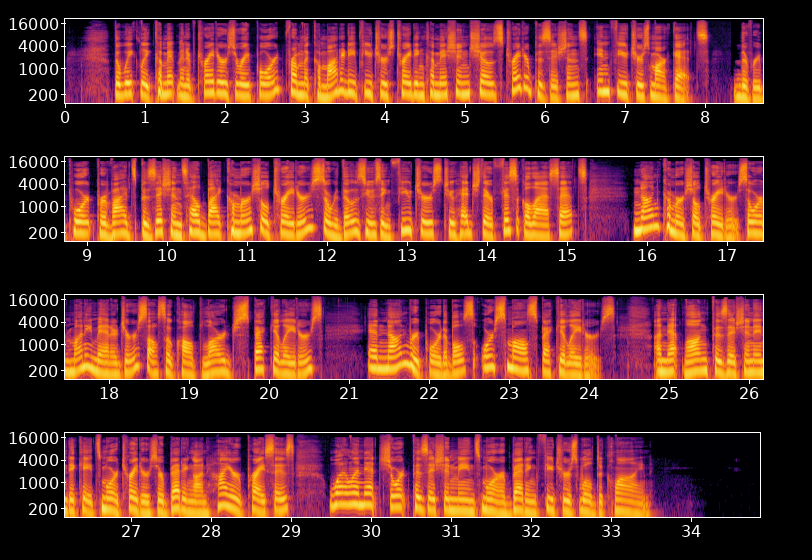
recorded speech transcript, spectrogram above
The weekly Commitment of Traders report from the Commodity Futures Trading Commission shows trader positions in futures markets. The report provides positions held by commercial traders or those using futures to hedge their physical assets, non commercial traders or money managers, also called large speculators, and non reportables or small speculators. A net long position indicates more traders are betting on higher prices, while a net short position means more are betting futures will decline.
